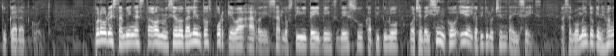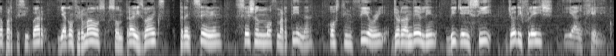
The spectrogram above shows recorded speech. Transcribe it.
to Karat Gold. Progress también ha estado anunciando talentos porque va a realizar los TV tapings de su capítulo 85 y del capítulo 86. Hasta el momento quienes van a participar ya confirmados son Travis Banks, Trent Seven, Session Moth Martina, Austin Theory, Jordan Devlin, DJC, Jody Fleisch y Angélico.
